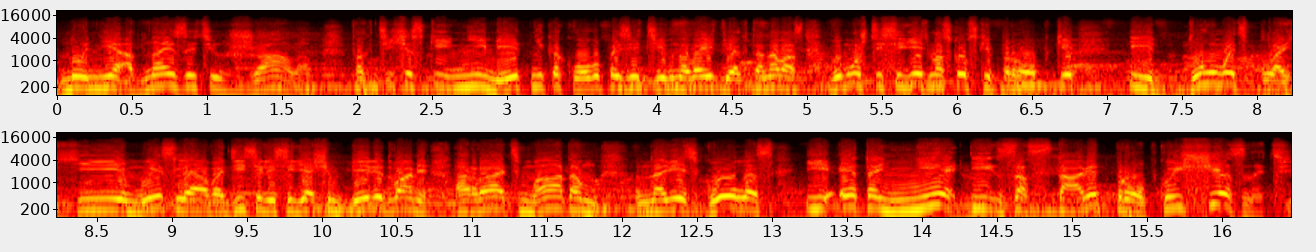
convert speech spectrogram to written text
Но ни одна из этих жалоб фактически не имеет никакого позитивного эффекта на вас. Вы можете сидеть в московской пробке и думать плохие мысли о водителе, сидящем перед вами, орать матом на весь голос, и это не и заставит пробку исчезнуть.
